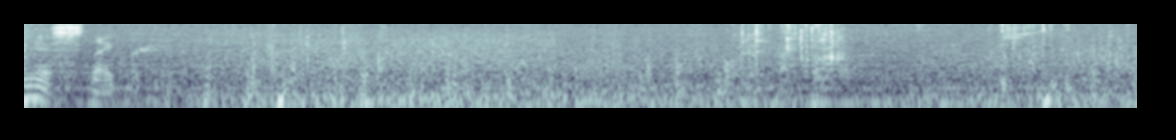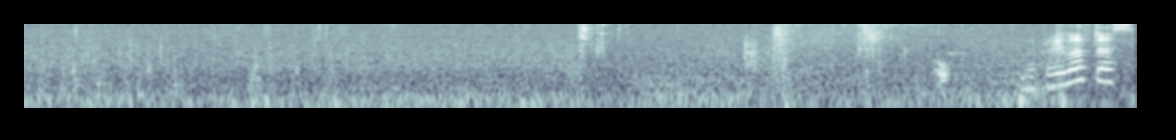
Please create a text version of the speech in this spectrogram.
Give me a sniper. Oh, that guy left us.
